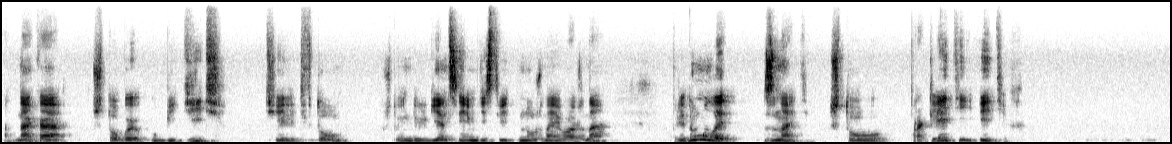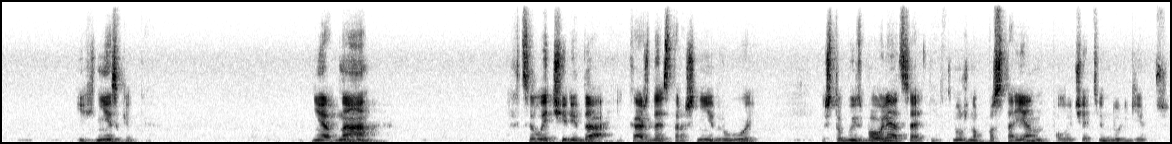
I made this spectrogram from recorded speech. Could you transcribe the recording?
Однако, чтобы убедить челядь в том, что индульгенция им действительно нужна и важна, придумала знать, что проклятий этих, их несколько. Не одна она, их целая череда, и каждая страшнее другой. И чтобы избавляться от них, нужно постоянно получать индульгенцию.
